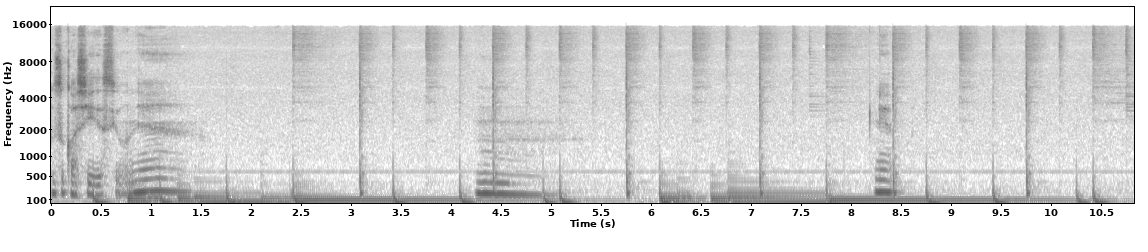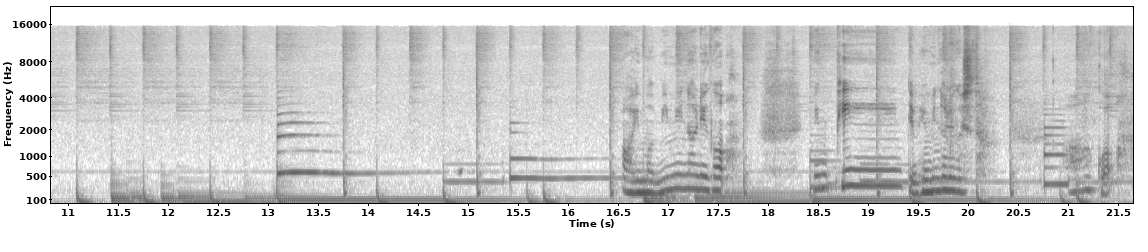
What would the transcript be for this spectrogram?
難しいですよね。うん。ね。あ今耳鳴りがピーンって耳鳴りがした。ああ怖は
